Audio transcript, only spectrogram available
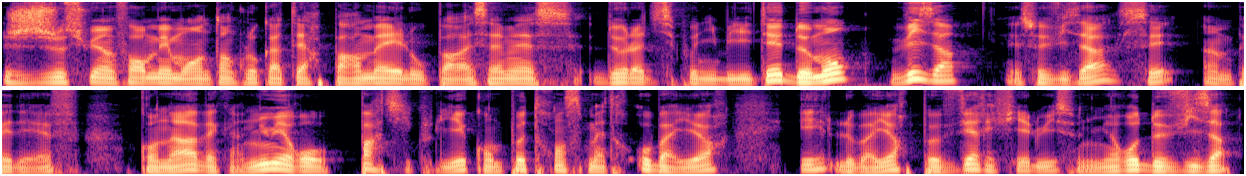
je suis informé, moi, en tant que locataire, par mail ou par SMS, de la disponibilité de mon visa. Et ce visa, c'est un PDF qu'on a avec un numéro particulier qu'on peut transmettre au bailleur. Et le bailleur peut vérifier, lui, ce numéro de visa,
